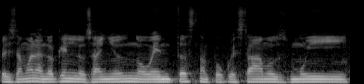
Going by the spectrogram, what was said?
pues estamos hablando que en los años 90 tampoco estábamos muy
